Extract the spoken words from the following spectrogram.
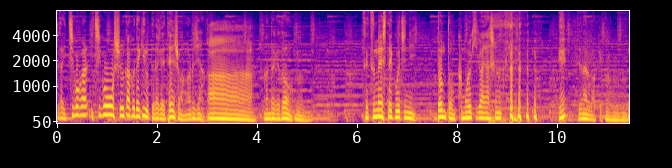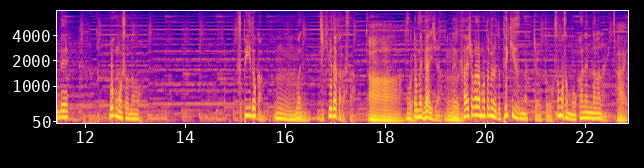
でさいちごがいちごを収穫できるってだけでテンション上がるじゃん。あなんだけど、ーうん。説明していくうちにどんどん雲行きが怪しくなってきて え？ってなるわけ。うんうんで僕もそのスピード感うんうんは時給だからさ、あー求めたいじゃん、ねうん。だけど最初から求めると手傷になっちゃうとそもそもお金にならない。はい。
